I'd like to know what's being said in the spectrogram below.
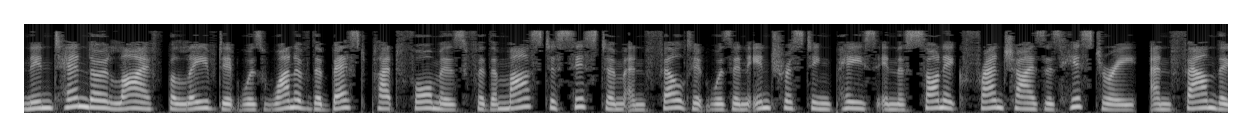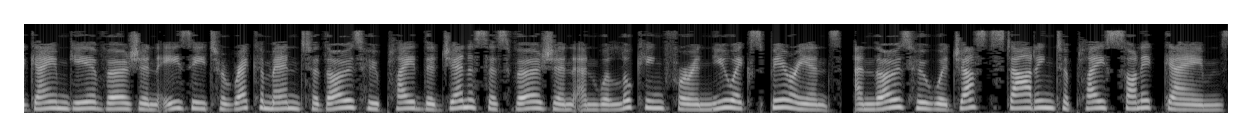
Nintendo Life believed it was one of the best platformers for the Master System and felt it was an interesting piece in the Sonic franchise's history, and found the Game Gear version easy to recommend to those who played the Genesis version and were looking for a new experience, and those who were just starting to play Sonic games.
